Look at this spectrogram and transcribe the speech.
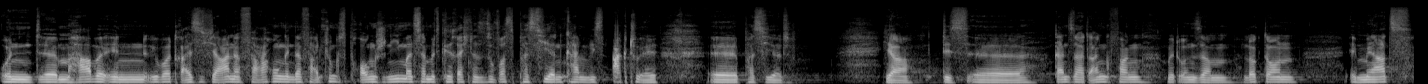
und ähm, habe in über 30 Jahren Erfahrung in der Veranstaltungsbranche niemals damit gerechnet, dass sowas passieren kann, wie es aktuell äh, passiert. Ja, das äh, Ganze hat angefangen mit unserem Lockdown im März,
